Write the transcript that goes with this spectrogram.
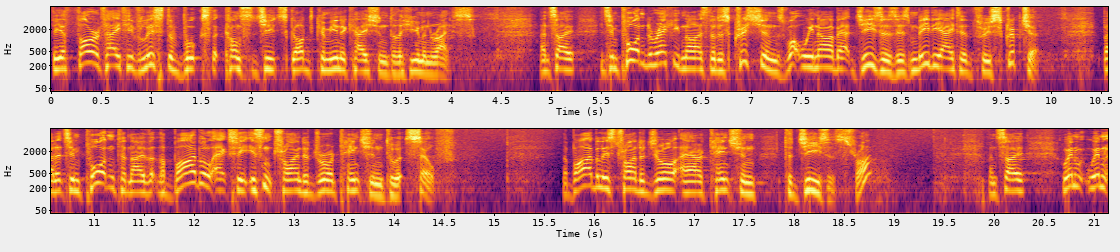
the authoritative list of books that constitutes God's communication to the human race. And so it's important to recognize that as Christians, what we know about Jesus is mediated through Scripture. But it's important to know that the Bible actually isn't trying to draw attention to itself. The Bible is trying to draw our attention to Jesus, right? And so when, when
